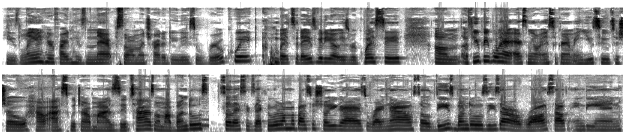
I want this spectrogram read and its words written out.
he's laying here fighting his nap, so I'm gonna try to do this real quick. But today's video is requested. Um, a few people had asked me on Instagram and YouTube to show how I switch out my zip ties on my bundles. So that's exactly what I'm about to show you guys right now. So these bundles, these are raw South Indian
